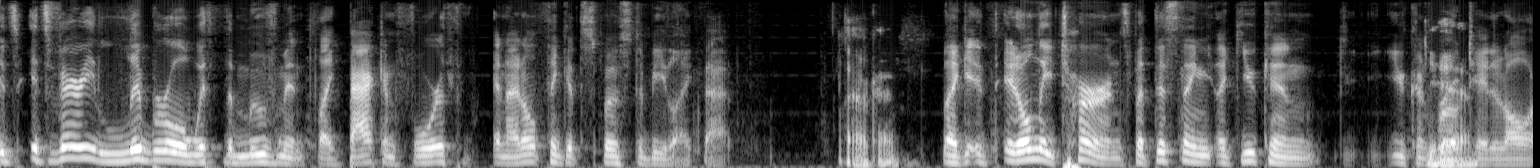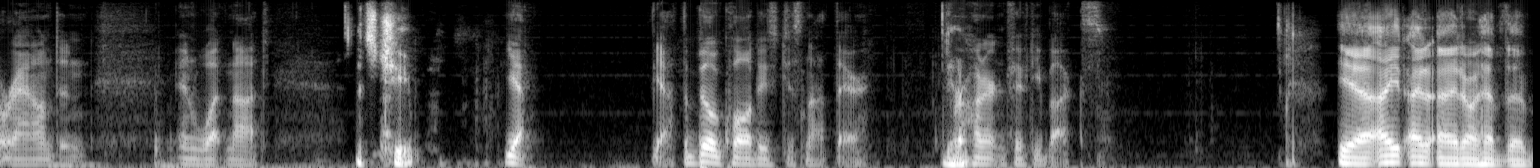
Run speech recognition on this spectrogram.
it's it's very liberal with the movement, like back and forth, and I don't think it's supposed to be like that. Okay. Like it, it only turns, but this thing, like you can you can Yeah. rotate it all around and and whatnot. It's cheap. Yeah, yeah. The build quality is just not there for Yeah. 150 bucks. Yeah, I, I I don't have the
